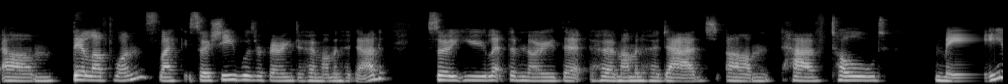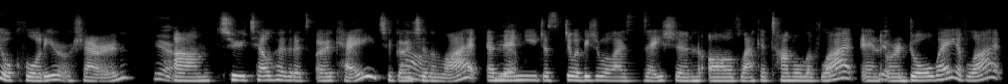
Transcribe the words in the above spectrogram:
um their loved ones, like so she was referring to her mum and her dad. So you let them know that her mum and her dad um have told me or Claudia or Sharon yeah. um, to tell her that it's okay to go to Oh, the light. And yeah. then you just do a visualization of like a tunnel of light and Yeah. or a doorway of light.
